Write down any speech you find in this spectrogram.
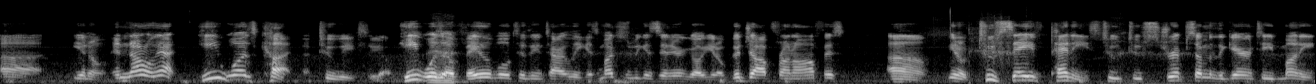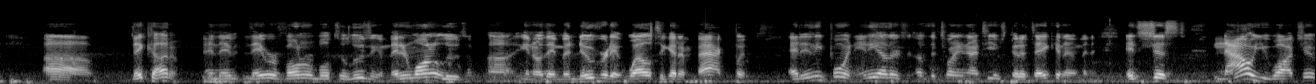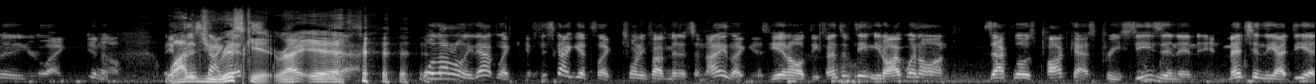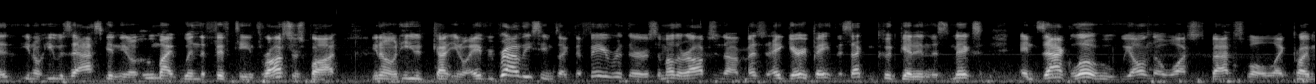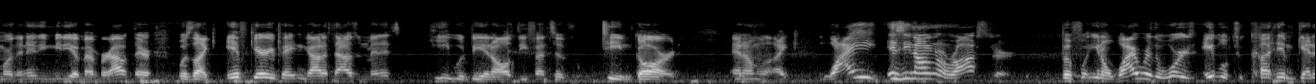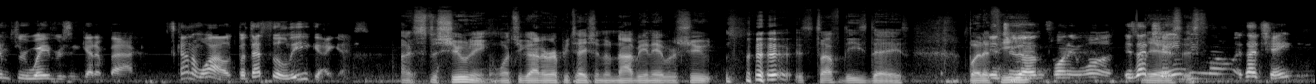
uh, you know, and not only that, he was cut two weeks ago. He was Yeah. available to the entire league. As much as we can sit here and go, you know, good job front office. Um, you know, to save pennies, to to strip some of the guaranteed money, uh, they cut him, and they they were vulnerable to losing him. They didn't want to lose him. Uh, you know, they maneuvered it well to get him back, but at any point, any other of the 29 teams could have taken him, and it's just now you watch him and you're like, you know, Why did you risk gets- it? Right? Yeah. well, not only that, like if this guy gets like 25 minutes a night, like is he an all defensive team? You know, I went on Zach Lowe's podcast preseason and, and mentioned the idea. You know, he was asking, you know, who might win the 15th roster spot. You know, and he would kind of, you know, Avery Bradley seems like the favorite. There are some other options. I mentioned, hey, Gary Payton the second could get in this mix, and Zach Lowe, who we all know watches basketball like probably more than any media member out there, was like, if Gary Payton got a thousand minutes, he would be an all defensive team guard. And I'm like, why is he not on a roster? Before you know, why were the Warriors able to cut him, get him through waivers, and get him back? It's kind of wild, but that's the league, I guess. Uh, it's the shooting. Once you got a reputation of not being able to shoot, it's tough these days. But if In he, 2021, is that Yeah, it's- changing it's- though? Is that changing?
